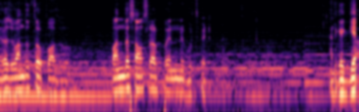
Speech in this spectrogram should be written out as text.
ఈరోజు వందతో పోదు. వంద సంవత్సరాలు పోయిన గుర్తుపెట్టుకుంటాను అందుకే గ్యా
